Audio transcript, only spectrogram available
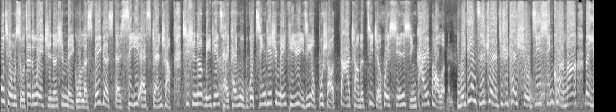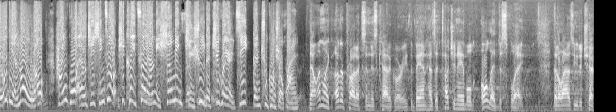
目前我们所在的位置呢是美国 Las Vegas 的 CES 展场。其实呢，明天才开幕，不过今天是媒体日，已经有不少大厂的记者会先行开跑了。以为电子展就是看手机新款吗？那有点落伍喽。韩国 LG 新作是可以测量你生命指数的智慧耳机跟触控手环。Now, unlike other products in this category, the band has a touch-enabled OLED display that allows you to check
